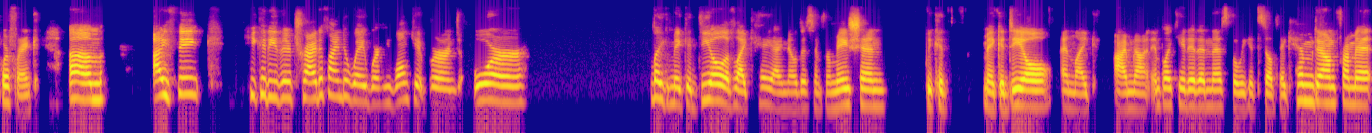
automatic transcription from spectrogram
poor Frank. Um, I think he could either try to find a way where he won't get burned or like make a deal of like, hey, I know this information. We could make a deal and like I'm not implicated in this, but we could still take him down from it.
